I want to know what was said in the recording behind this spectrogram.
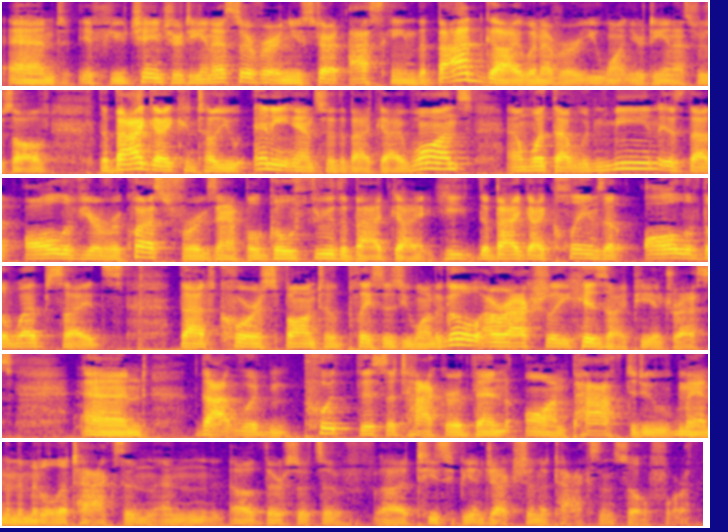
And if you change your DNS server and you start asking the bad guy whenever you want your DNS resolved, the bad guy can tell you any answer the bad guy wants. And what that would mean is that all of your requests, for example, go through the bad guy. He, the bad guy claims that all of the websites that correspond to places you want to go are actually his IP address. And that would put this attacker then on path to do man in the middle attacks and, and other sorts of uh, TCP injection attacks and so forth.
